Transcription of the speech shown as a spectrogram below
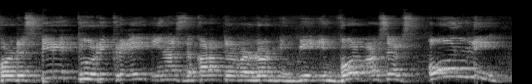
For the Spirit to recreate in us the character of our Lord, and we involve ourselves only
